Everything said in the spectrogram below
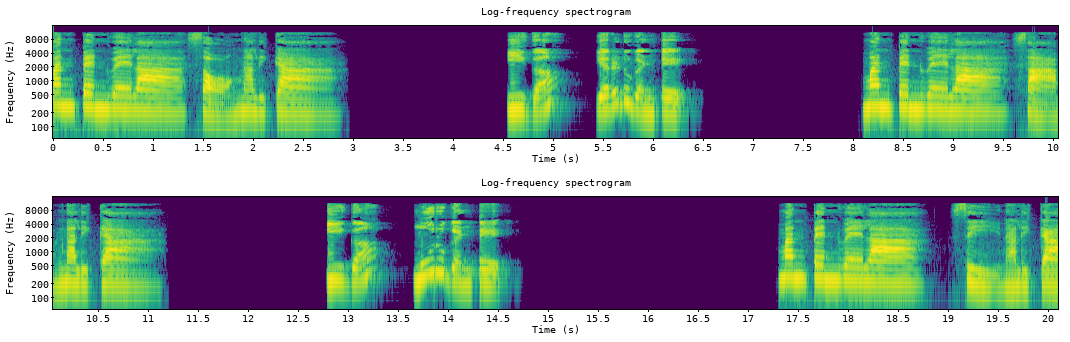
มันเป็นเวลาสองนาฬิกา ಈಗ ಎರಡು ಗಂಟೆ มันเป็นเวลาสามนาฬิกา ಈಗ ಮೂರು ಗಂಟೆ มันเป็นเวลาสี่นาฬิกา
